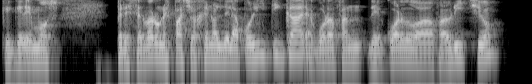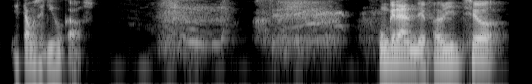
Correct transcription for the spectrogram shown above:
que queremos preservar un espacio ajeno al de la política, de acuerdo a, de acuerdo a Fabricio, estamos equivocados. Un grande, Fabricio,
